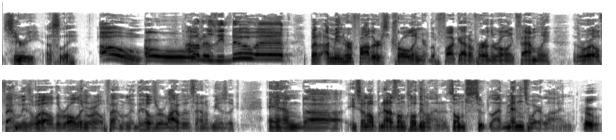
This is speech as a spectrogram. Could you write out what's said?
Seriously. Oh, Oh, how does he do it? But I mean, her father is trolling her the fuck out of her and the Rolling family, the royal family as well, the Rolling royal family. The hills are alive with the sound of music, and uh, he's going to open out his own clothing line, his own suit line, menswear line. who?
